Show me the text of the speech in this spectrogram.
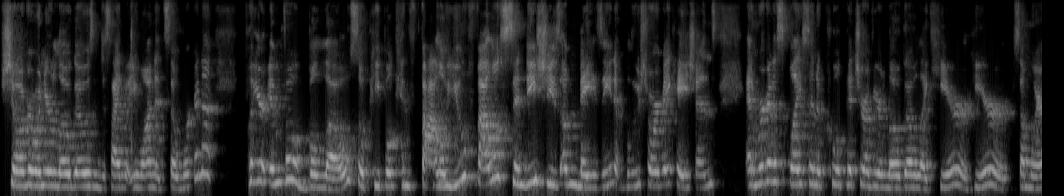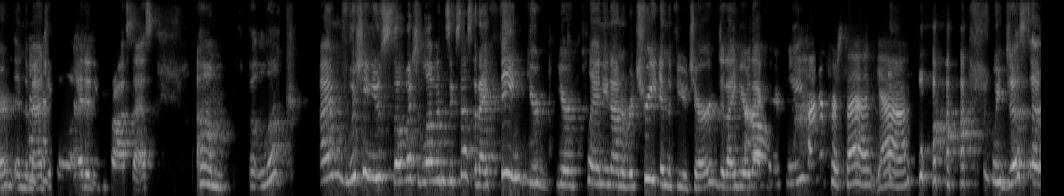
show everyone your logos and decide what you wanted. So we're going to put your info below so people can follow you. Follow Cindy. She's amazing at Blue Shore Vacations. And we're going to splice in a cool picture of your logo like here or here or somewhere in the magical editing process. Um, but look, I'm wishing you so much love and success. And I think you're you're planning on a retreat in the future. Did I hear oh, that correctly? 100%, yeah. we just uh,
